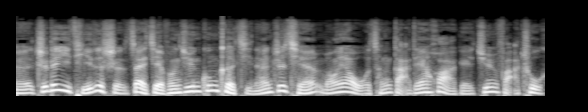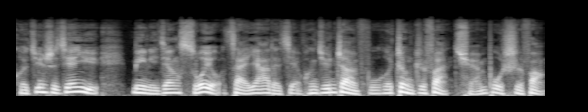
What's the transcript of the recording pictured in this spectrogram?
呃，值得一提的是，在解放军攻克济南之前，王耀武曾打电话给军法处和军事监狱，命令将所有在押的解放军战俘和政治犯全部释放。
